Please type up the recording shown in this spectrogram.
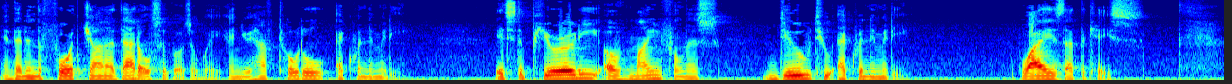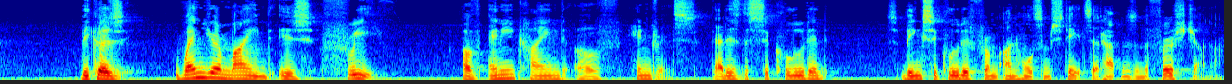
And then in the fourth jhana, that also goes away and you have total equanimity. It's the purity of mindfulness due to equanimity. Why is that the case? Because when your mind is free of any kind of hindrance, that is the secluded, being secluded from unwholesome states, that happens in the first jhana.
